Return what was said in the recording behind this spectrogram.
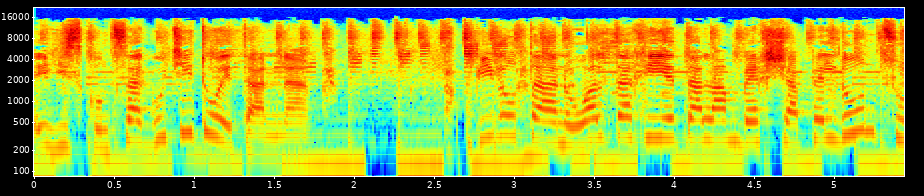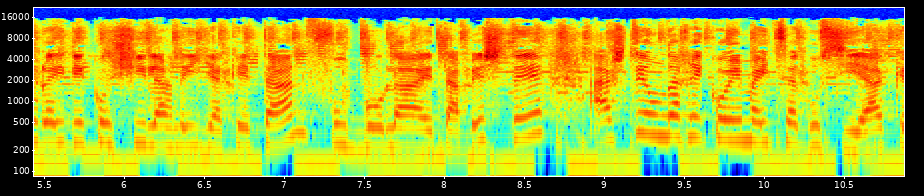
hizkuntza gutituetan. Pilotan Waltari eta Lambert Chapeldun, zureideko xilar lehiaketan, futbola eta beste, aste undarreko emaitza guziak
